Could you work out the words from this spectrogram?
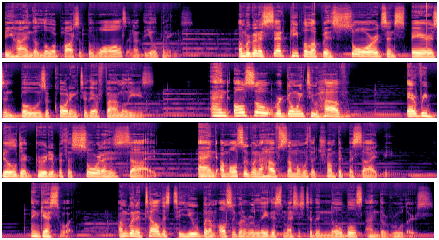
behind the lower parts of the walls and at the openings. And we're going to set people up with swords and spears and bows according to their families. And also, we're going to have every builder girded with a sword at his side. And I'm also going to have someone with a trumpet beside me. And guess what? I'm going to tell this to you, but I'm also going to relay this message to the nobles and the rulers.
